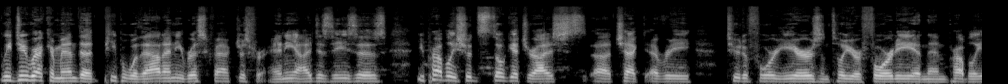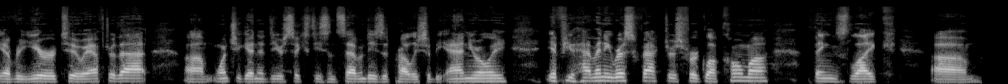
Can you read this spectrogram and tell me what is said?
we do recommend that people without any risk factors for any eye diseases, you probably should still get your eyes uh, checked every two to four years until you're 40, and then probably every year or two after that. Um, once you get into your 60s and 70s, it probably should be annually. If you have any risk factors for glaucoma, things like um,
